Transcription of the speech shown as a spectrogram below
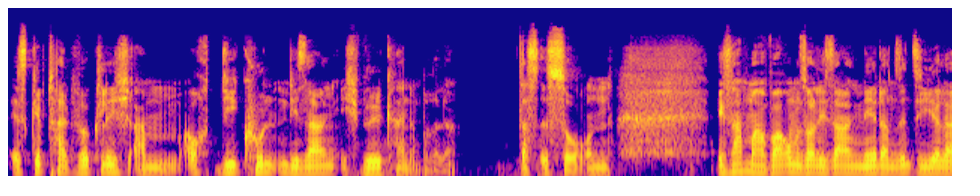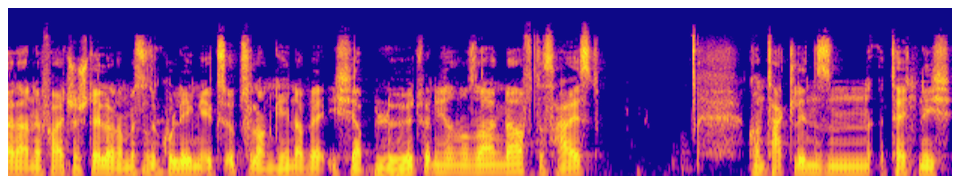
es gibt halt wirklich ähm, auch die Kunden, die sagen, ich will keine Brille. Das ist so. Und ich sag mal, warum soll ich sagen, nee, dann sind sie hier leider an der falschen Stelle, dann müssen sie Kollegen XY gehen. Da wäre ich ja blöd, wenn ich das mal sagen darf. Das heißt, Kontaktlinsen technisch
